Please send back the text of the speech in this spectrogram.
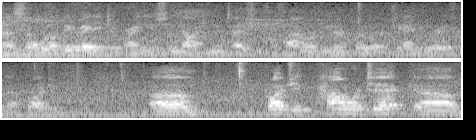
uh, so we'll be ready to bring you some documentation for final review and approval in January for that project. Um, Project Power Tech, um,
